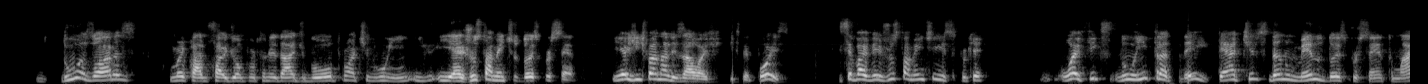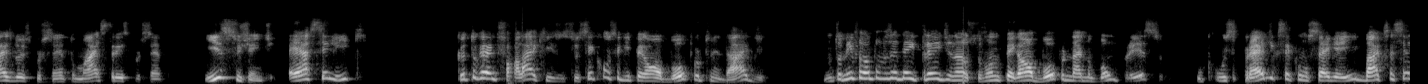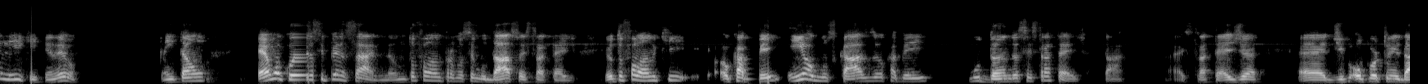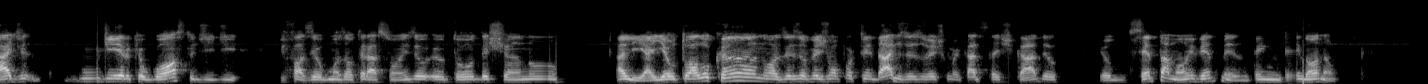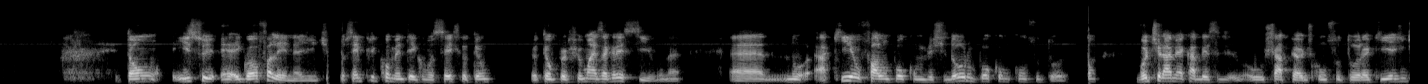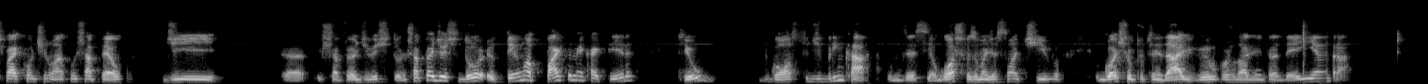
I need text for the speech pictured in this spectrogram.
duas horas o mercado saiu de uma oportunidade boa para um ativo ruim e, e, é justamente os 2%. E a gente vai analisar o iFix depois e você vai ver justamente isso, porque o iFix no intraday tem ativos dando menos 2%, mais 2%, mais 3%. Isso, gente, é a Selic que eu estou querendo falar é que se você conseguir pegar uma boa oportunidade, não estou nem falando para fazer day trade, não. Estou falando pegar uma boa oportunidade no bom preço, o, o spread que você consegue aí bate a Selic, entendeu? Então, é uma coisa a se pensar. Não estou falando para você mudar a sua estratégia. Eu estou falando que eu acabei, em alguns casos, eu acabei mudando essa estratégia, tá? A estratégia é, de oportunidade, um dinheiro que eu gosto de, de, de fazer algumas alterações, eu estou deixando ali. Aí eu estou alocando, às vezes eu vejo uma oportunidade, às vezes eu vejo que o mercado está esticado, eu, eu sento a mão e vento mesmo, não tem, não tem dó não. Então, isso é igual eu falei, né, gente? Eu sempre comentei com vocês que eu tenho, eu tenho um perfil mais agressivo, né? É, no, aqui eu falo um pouco como investidor, um pouco como consultor. Então, vou tirar minha cabeça, de, o chapéu de consultor aqui e a gente vai continuar com o chapéu de uh, chapéu de investidor. No chapéu de investidor, eu tenho uma parte da minha carteira que eu gosto de brincar, vamos dizer assim. Eu gosto de fazer uma gestão ativa, eu gosto de oportunidade, ver oportunidade de intraday e entrar.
